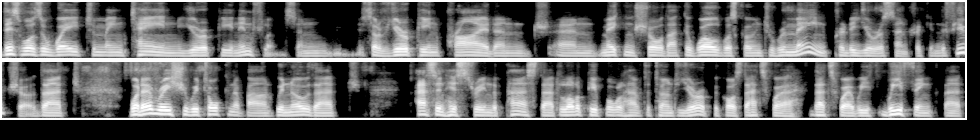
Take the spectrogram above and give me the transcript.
this was a way to maintain European influence and sort of European pride and, and making sure that the world was going to remain pretty Eurocentric in the future. That whatever issue we're talking about, we know that as in history in the past, that a lot of people will have to turn to Europe because that's where that's where we we think that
